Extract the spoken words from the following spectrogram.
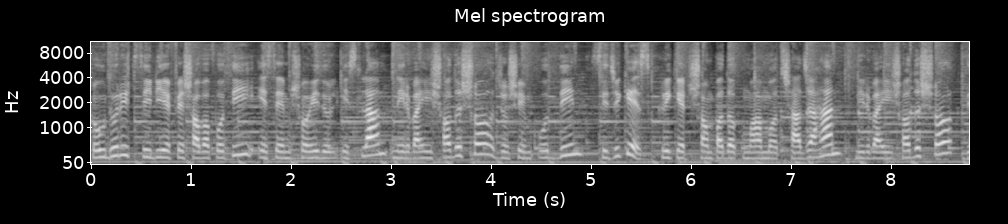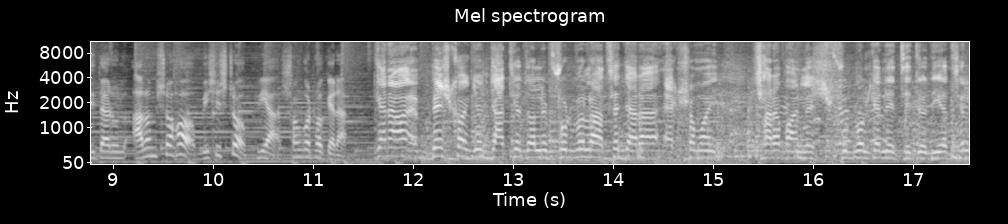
চৌধুরী সিডিএফ এর সভাপতি এস এম শহীদুল ইসলাম, নির্বাহী সদস্য জসিম উদ্দিন সিজিকেস ক্রিকেট সম্পাদক মোহাম্মদ শাহজাহান, নির্বাহী সদস্য দিদারুল আলম সহ বিশিষ্ট ক্রিয়া সংগঠকেরা। কেন, বেশ কয়েকজন জাতীয় দলের ফুটবলার আছে যারা একসময় সারা বাংলাদেশ ফুটবলকে নেতৃত্ব দিয়েছিল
